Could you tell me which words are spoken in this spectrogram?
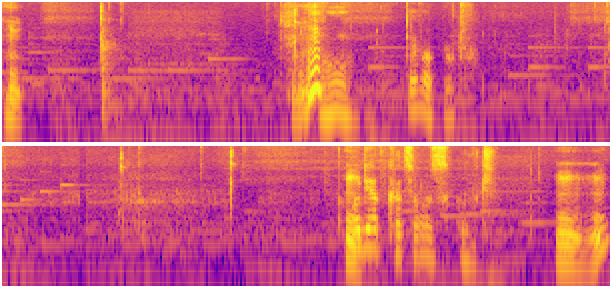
Hm. Oh, der war gut. Hm. Oh, die Abkürzung ist gut. Mhm.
